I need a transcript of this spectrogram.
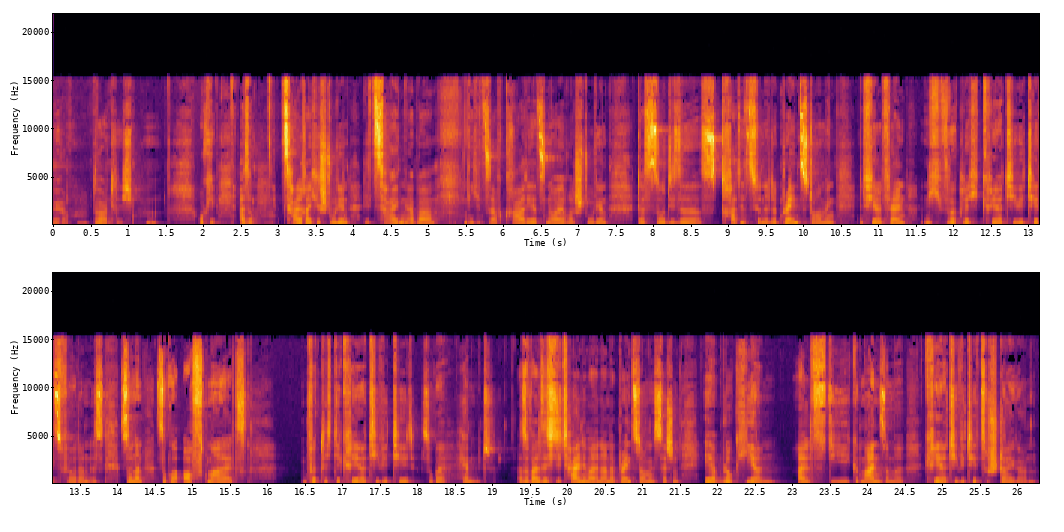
wäre, wörtlich. Hm. Okay, also zahlreiche Studien, die zeigen aber, jetzt auch gerade jetzt neuere Studien, dass so dieses traditionelle Brainstorming in vielen Fällen nicht wirklich kreativitätsfördernd ist, sondern sogar oftmals wirklich die Kreativität sogar hemmt. Also weil sich die Teilnehmer in einer Brainstorming-Session eher blockieren, als die gemeinsame Kreativität zu steigern.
